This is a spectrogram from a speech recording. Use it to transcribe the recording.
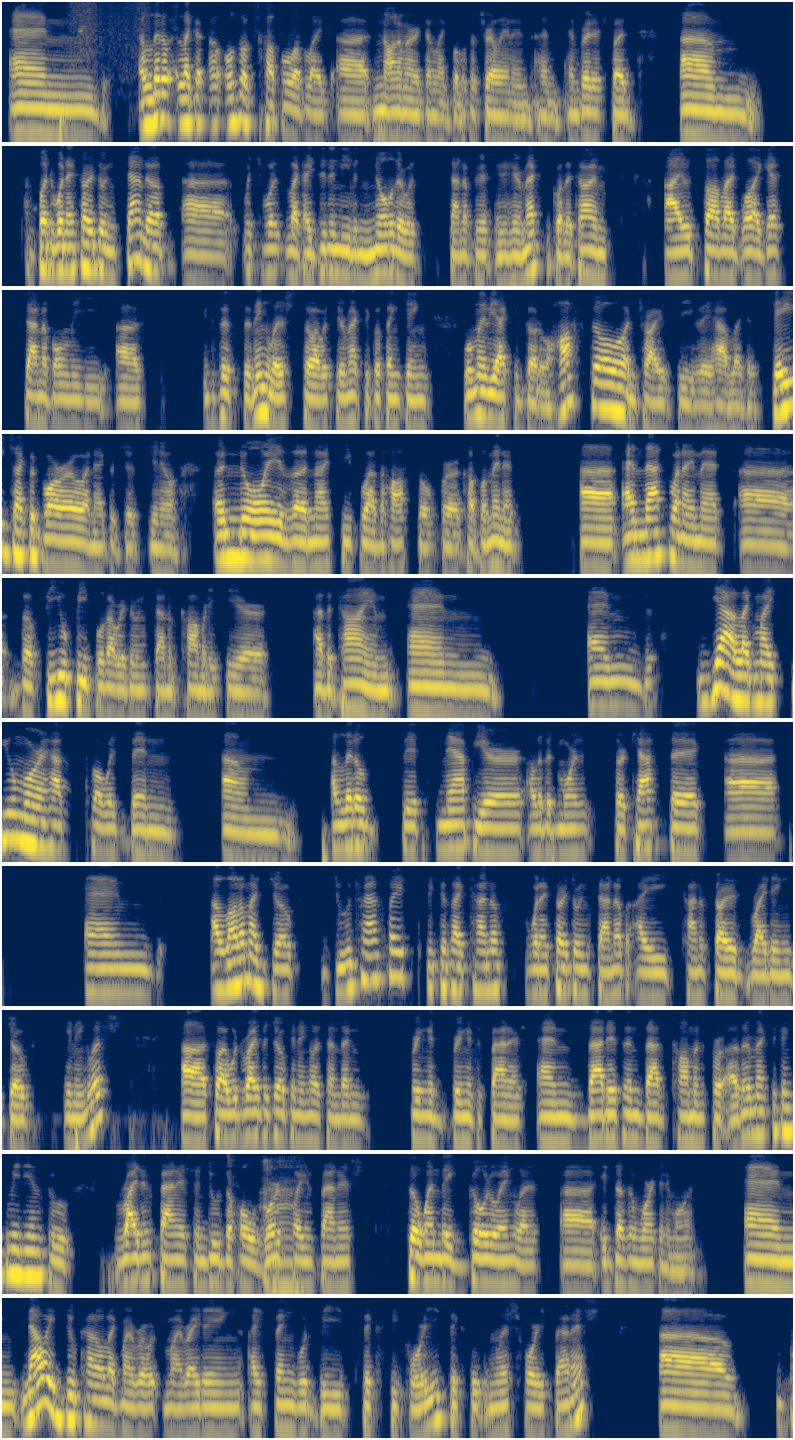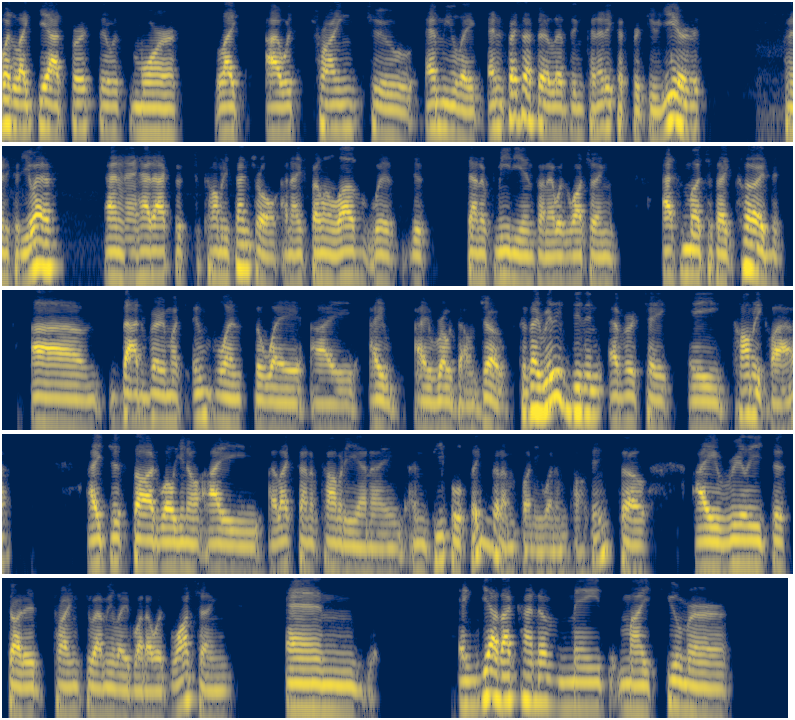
and a little like a, also a couple of like uh non-American, like both Australian and and, and British, but um but when I started doing stand up, uh, which was like I didn't even know there was stand up in, in here in Mexico at the time, I thought like, well, I guess stand up only uh exists in English. So I was here in Mexico thinking, well, maybe I could go to a hostel and try to see if they have like a stage I could borrow and I could just, you know, annoy the nice people at the hostel for a couple of minutes. Uh, and that's when I met uh the few people that were doing stand up comedy here at the time. And and yeah, like my humor has always been um a little bit snappier, a little bit more sarcastic, uh, and a lot of my jokes do translate because I kind of when I started doing stand up, I kind of started writing jokes in English. Uh, so I would write the joke in English and then bring it bring it to Spanish, and that isn't that common for other Mexican comedians who write in Spanish and do the whole Ah. wordplay in Spanish. So when they go to English, uh, it doesn't work anymore. And now I do kind of like my wrote my writing, I think would be 60 40, 60 English, 40 Spanish. Uh, but like yeah, at first it was more like I was trying to emulate, and especially after I lived in Connecticut for two years, Connecticut, US, and I had access to Comedy Central, and I fell in love with just stand-up comedians, and I was watching as much as I could. Um, that very much influenced the way I I I wrote down jokes because I really didn't ever take a comedy class. I just thought, well, you know, I I like stand-up comedy, and I and people think that I'm funny when I'm talking, so I really just started trying to emulate what I was watching, and and yeah, that kind of made my humor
